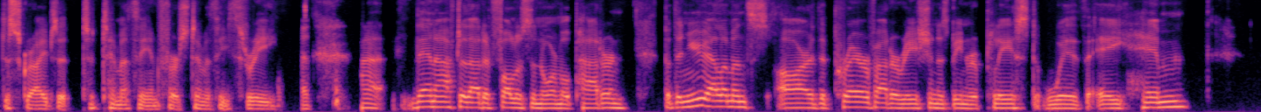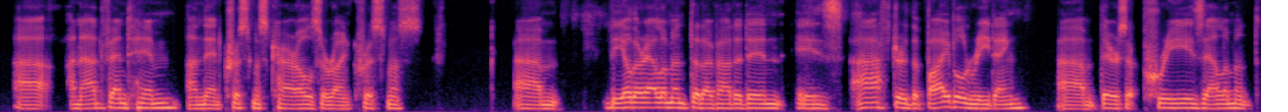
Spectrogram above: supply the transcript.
describes it to Timothy in First Timothy 3. Uh, then after that, it follows the normal pattern. But the new elements are the prayer of adoration has been replaced with a hymn, uh, an Advent hymn, and then Christmas carols around Christmas. Um, the other element that I've added in is after the Bible reading, um, there's a praise element.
